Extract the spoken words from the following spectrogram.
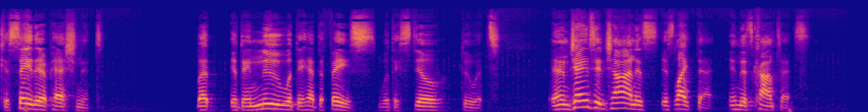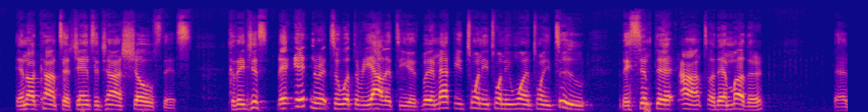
can say they're passionate, but if they knew what they had to face, would they still do it? And James and John is, is like that in this context. In our context, James and John shows this. Because they just, they're ignorant to what the reality is. But in Matthew 20, 21, 22, they sent their aunt or their mother, uh,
